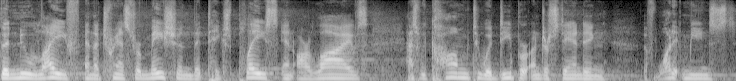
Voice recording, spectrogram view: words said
the new life and the transformation that takes place in our lives as we come to a deeper understanding of what it means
